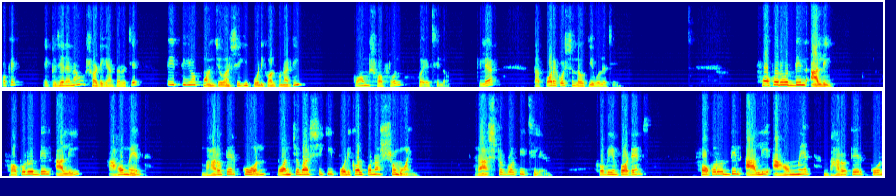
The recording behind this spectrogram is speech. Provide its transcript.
ওকে? একটু জেনে নাও, সঠিক অ্যান্সার হচ্ছে তৃতীয় পঞ্চবার্ষিকী পরিকল্পনাটি কম সফল হয়েছিল। ক্লিয়ার তারপরে কোশ্চেন দেখো কি বলেছে। ফখরুদ্দিন আলী ফখরুদ্দিন আলী আহমেদ ভারতের কোন পঞ্চবার্ষিকী পরিকল্পনার সময় রাষ্ট্রপতি ছিলেন? খুবই ইম্পর্টেন্ট ফখরুদ্দিন আলী আহমেদ ভারতের কোন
